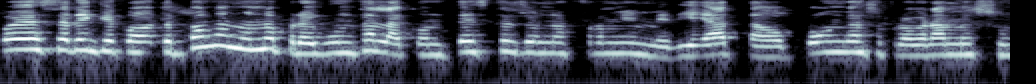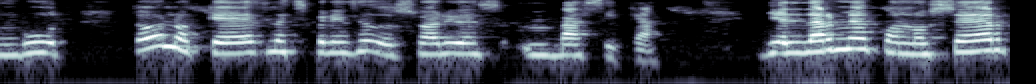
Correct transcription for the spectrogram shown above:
puede ser en que cuando te pongan una pregunta la contestes de una forma inmediata o pongas o programes un boot. Todo lo que es la experiencia de usuario es básica. Y el darme a conocer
